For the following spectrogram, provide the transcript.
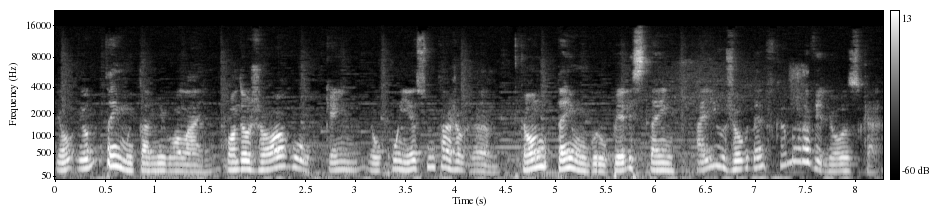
Eu, eu não tenho muito amigo online. Quando eu jogo, quem eu conheço não tá jogando. Então eu não tenho um grupo, eles têm. Aí o jogo deve ficar maravilhoso, cara.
